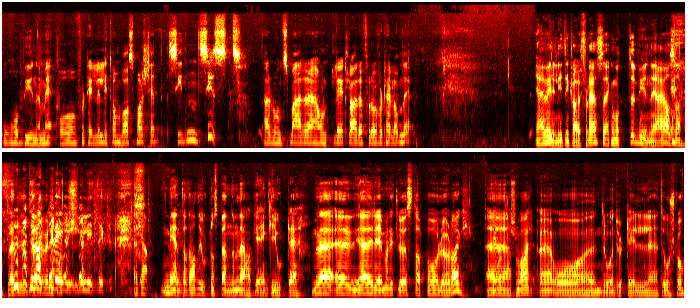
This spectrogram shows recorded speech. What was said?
å begynne med å fortelle litt om hva som har skjedd siden sist. Er det noen som er eh, ordentlig klare for å fortelle om det? Jeg er veldig lite klar for det, så jeg kan godt begynne, jeg. Altså. For det, det er veldig kort. lite klar. Jeg mente at jeg hadde gjort noe spennende, men jeg har ikke egentlig gjort det. Men jeg, eh, jeg rev meg litt løs da på lørdag, eh, her som var, og dro en tur til, til Oslo.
